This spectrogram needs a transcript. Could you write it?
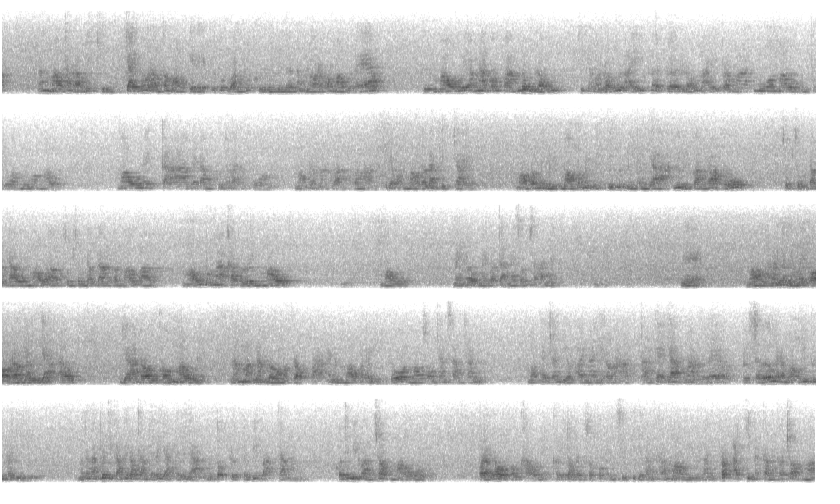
น้ำเมาถ้าเราไม่กิน ใจของเราก็เมากิเลสอยู่ทุกวันทุกคืนยืนเดินนั่งนอนเราก็เมาอยู่แล้ว คือเมาด้วยอำนาจของความลุ่มหลงที่เรียกว่าหลงไหลเพลิดเพลินหลงไหลประมาทมัวเมาเขาเรียกว่ามัวเมา เมาในกามในกามคุณทั้งหลายทั้งปวงเมาด้วยมาความประมาทที่เรียกว่าเมาแล้วด้านจิตใจ หมอก็ไม่มีเมาก็ไม่มีสติไม่มีปัญญา ไม่มีความรอบรู้สุ่มสุ่มเดาเดาเหมาเอาสุ่มสุ่มเดาเดาแล้วก็เหมาเอาเหมามากๆเข้าก็เลยเมาเมาในโลกในวัฏในสงสารเนี่ยเนี่ยเมานั้นแล้วยังไม่พอเรายังอยากเอายาดองของเมาเนี่ย น้ำหมักน้ำดองมากรอกปากให้มันเมาเข้าไปอีกโอ้เมาสองชั้นสามชั้นเมาแค่ชั้นเดียวภายในเราหาทางแก้ยากมากอยู่แล้ว ไปเสริมให้เราเมายิ่งขึ้นไปอีมันต้องการพฤติกรรมที่เราทำแต่ละอย่างแต่ละอย่าง มันตกผลึกเป็นวิบากกรรม คนที่มีความชอบเมาปรโลกของเขาเนี่ยเขาจะต้องไปประสบพบเห็นสิ่งที่จะทำให้เขาเมาอยู่นั้นเพราะอาจินกรรมเขาชอบเมา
